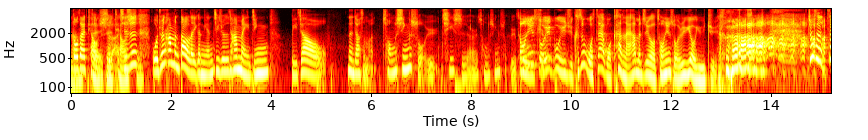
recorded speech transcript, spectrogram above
啊，都在调试对调啦其实我觉得他们到了一个年纪，就是他们已经比较那叫什么？从心所欲，七十而从心所欲，从心所欲。不逾矩。可是我在我看来，他们只有从心所欲又逾矩。就是在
